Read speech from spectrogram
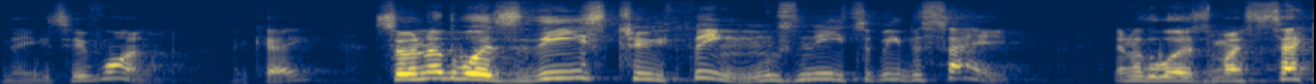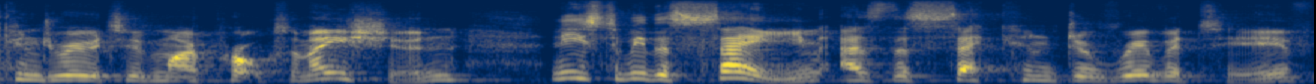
Negative 1. Okay? So in other words, these two things need to be the same. In other words, my second derivative of my approximation needs to be the same as the second derivative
